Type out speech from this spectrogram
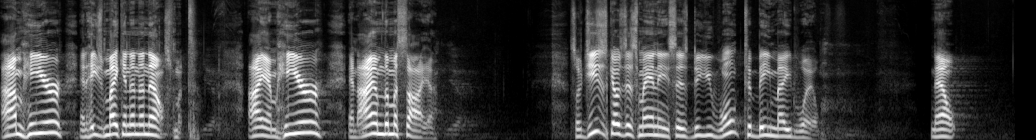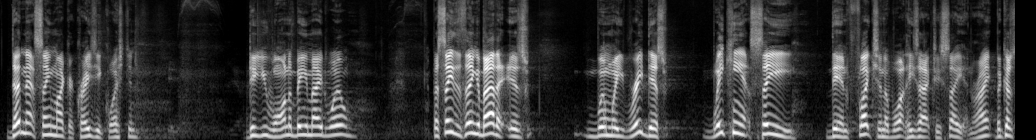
I'm here, and he's making an announcement. I am here, and I am the Messiah. So Jesus goes to this man and he says, Do you want to be made well? Now, doesn't that seem like a crazy question? Do you want to be made well? But see, the thing about it is, when we read this, we can't see the inflection of what he's actually saying, right? Because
